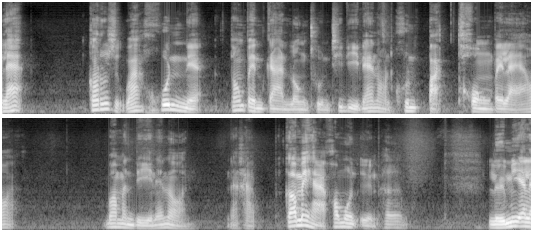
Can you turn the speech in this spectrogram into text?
และก็รู้สึกว่าหุ้นเนี่ย ต้องเป็นการลงทุนที่ดีแน่นอน คุณปักธงไปแล้วว่ามันดีแน่นอนนะครับ ก็ไม่หาข้อมูลอื่นเพิ่ม หรือมีอะไร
